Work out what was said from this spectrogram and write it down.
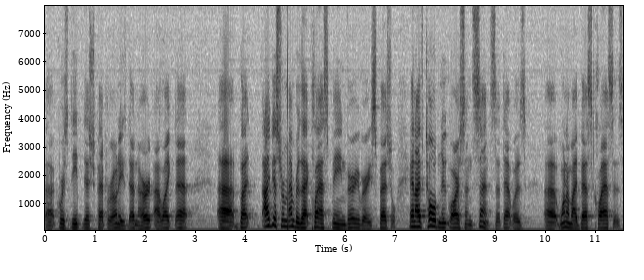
Uh, of course, deep dish pepperonis doesn't hurt. I like that. Uh, but I just remember that class being very, very special. And I've told Knute Larson since that that was uh, one of my best classes.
